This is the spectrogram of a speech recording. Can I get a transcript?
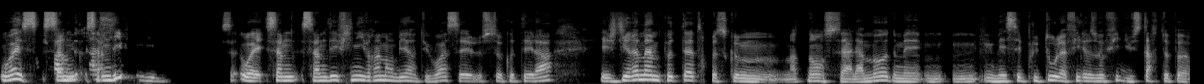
Ouais, ça me, ça me principe. définit bien. Ça- ouais, ça me, ça me définit vraiment bien, tu vois, c'est ce côté-là. Et je dirais même peut-être, parce que maintenant c'est à la mode, mais, mais c'est plutôt la philosophie du start-upper.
